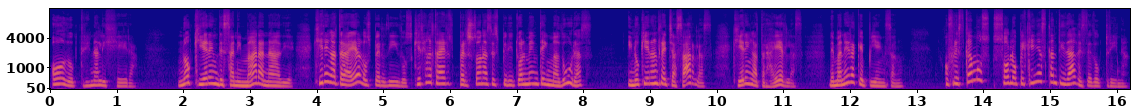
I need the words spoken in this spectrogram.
o doctrina ligera. No quieren desanimar a nadie, quieren atraer a los perdidos, quieren atraer personas espiritualmente inmaduras y no quieren rechazarlas, quieren atraerlas. De manera que piensan, ofrezcamos solo pequeñas cantidades de doctrina.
